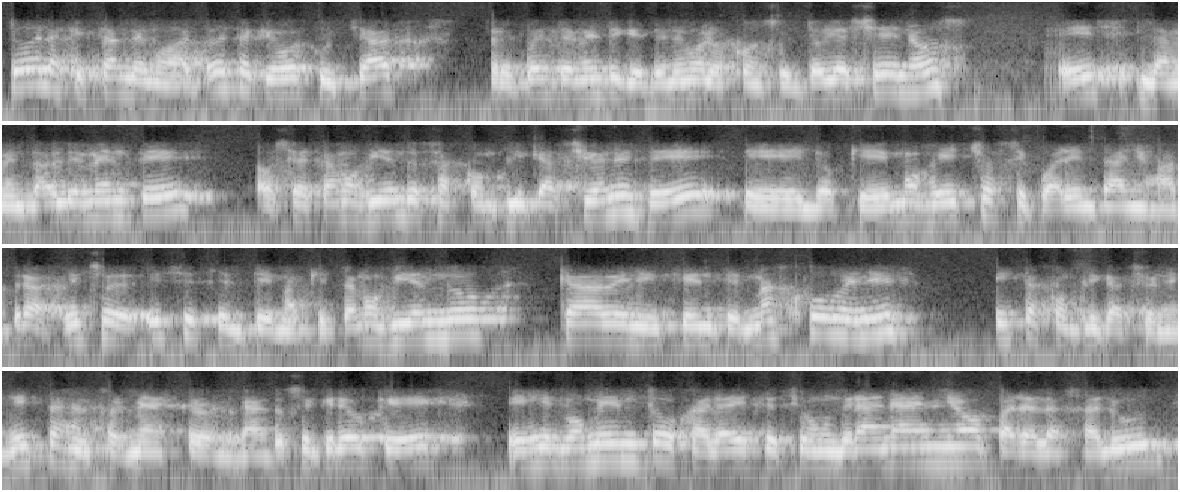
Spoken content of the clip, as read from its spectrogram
todas las que están de moda, todas estas que vos escuchás frecuentemente que tenemos los consultorios llenos es lamentablemente, o sea, estamos viendo esas complicaciones de eh, lo que hemos hecho hace 40 años atrás. Eso, ese es el tema, que estamos viendo cada vez en gente más jóvenes estas complicaciones, estas enfermedades crónicas. Entonces creo que es el momento, ojalá este sea un gran año para la salud,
